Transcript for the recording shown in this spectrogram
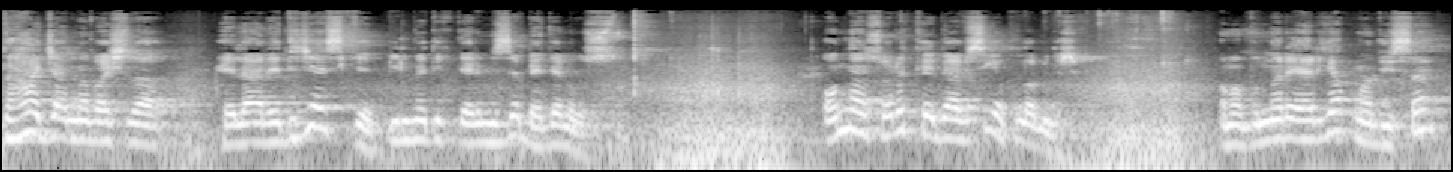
daha canla başla helal edeceğiz ki bilmediklerimize bedel olsun. Ondan sonra tedavisi yapılabilir. Ama bunları eğer yapmadıysa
